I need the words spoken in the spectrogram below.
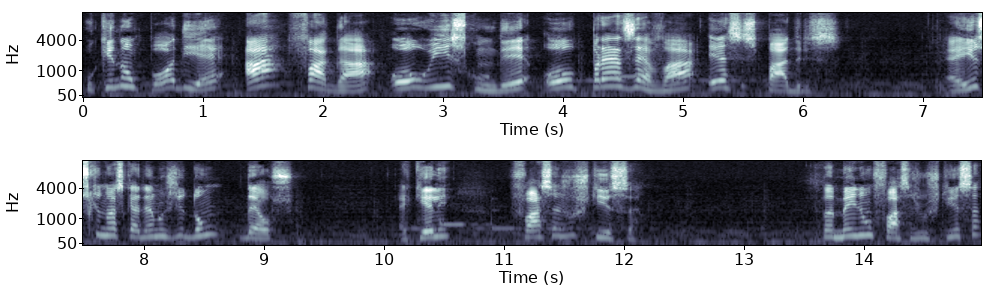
O que não pode é afagar ou esconder ou preservar esses padres. É isso que nós queremos de Dom Delso. É que ele faça justiça. Também não faça justiça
